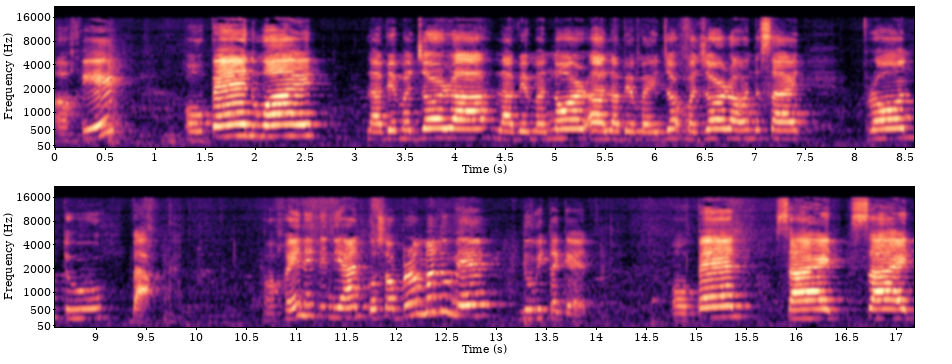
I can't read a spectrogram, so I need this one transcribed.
Okay? Open wide. Labia majora, labia minor, uh, labia majo- majora on the side. Front to back. Okay, naintindihan? Kung sobrang madumi, do it again. Open, side, side,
